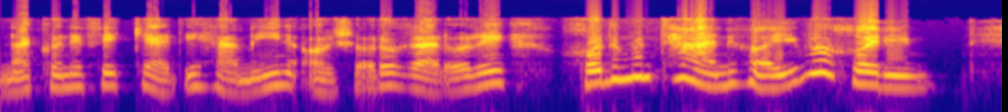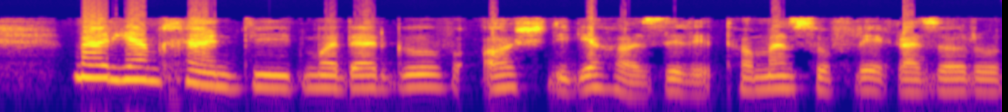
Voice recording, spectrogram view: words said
نکنه فکر کردی همه این آشا رو قراره خودمون تنهایی بخوریم. مریم خندید. مادر گفت آش دیگه حاضره. تا من سفره غذا رو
